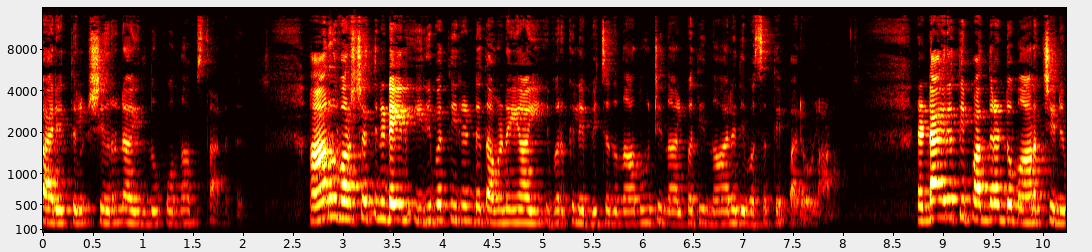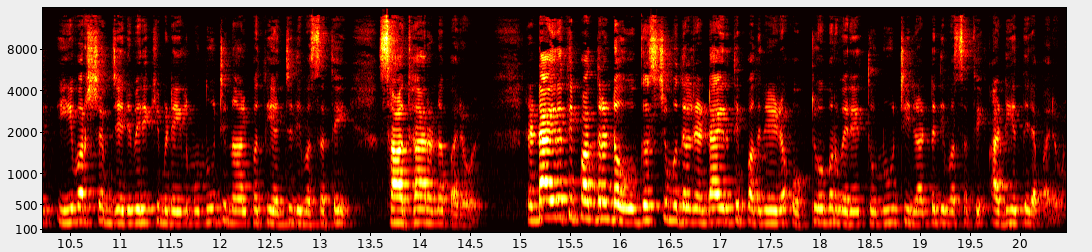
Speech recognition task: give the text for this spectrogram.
കാര്യത്തിൽ ഷെറിനായിരുന്നു ഒന്നാം സ്ഥാനത്ത് ആറു വർഷത്തിനിടയിൽ ഇരുപത്തിരണ്ട് തവണയായി ഇവർക്ക് ലഭിച്ചത് നാനൂറ്റി നാൽപ്പത്തി നാല് ദിവസത്തെ പരോളാണ്. രണ്ടായിരത്തി പന്ത്രണ്ട് മാർച്ചിനും ഈ വർഷം ജനുവരിക്കുമിടയിൽ മുന്നൂറ്റി നാൽപ്പത്തി അഞ്ച് ദിവസത്തെ സാധാരണ പരോൾ. രണ്ടായിരത്തി പന്ത്രണ്ട് ഓഗസ്റ്റ് മുതൽ രണ്ടായിരത്തി പതിനേഴ് ഒക്ടോബർ വരെ തൊണ്ണൂറ്റി രണ്ട് ദിവസത്തെ അടിയന്തര പരോൾ.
